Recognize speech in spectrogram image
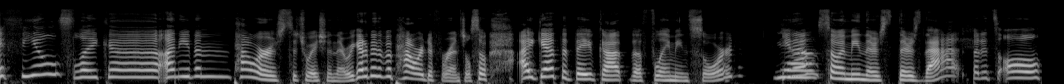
it feels like a uneven power situation there. We got a bit of a power differential. So I get that they've got the flaming sword, you know? So I mean there's there's that, but it's all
